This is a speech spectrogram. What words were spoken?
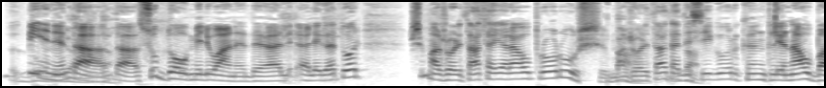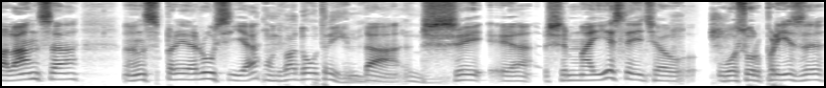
2 Bine, milioane, da, da, sub două milioane de ale- alegători și majoritatea erau proruși. Majoritatea, da. desigur, că înclinau balanța înspre Rusia. Undeva două treimi. Da, și, e, și mai este aici o, o surpriză,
